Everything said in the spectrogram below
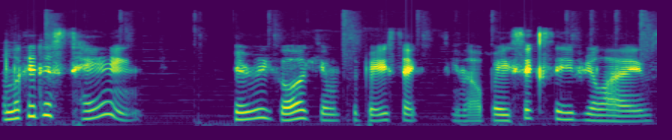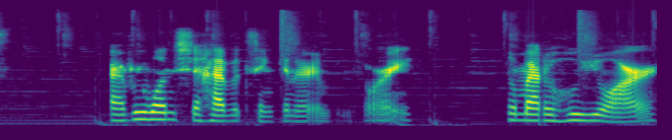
And look at this tank. Here we go again with the basics. You know, basics save your lives. Everyone should have a tank in their inventory, no matter who you are.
